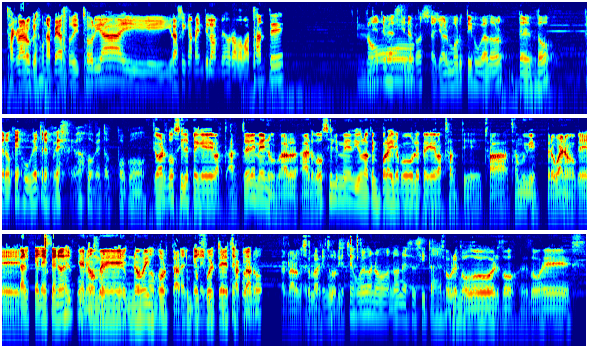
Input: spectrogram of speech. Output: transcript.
Está claro que es una pedazo de historia y gráficamente lo han mejorado bastante. No... Yo te voy a decir una cosa, yo al multijugador del 2 creo que jugué tres veces, vamos, que tampoco... Yo al 2 sí le pegué bastante. Al 3 menos. Al, al 2 sí le me dio una temporada y después le pegué bastante. Está, está muy bien. Pero bueno, que, Al que, le- que no es el punto que no fuerte me, no me juego, importa. El punto fuerte gusta está este claro. juego, Está claro que son las historias. Este juego no, no necesita... el Sobre todo el 2. El 2 es.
